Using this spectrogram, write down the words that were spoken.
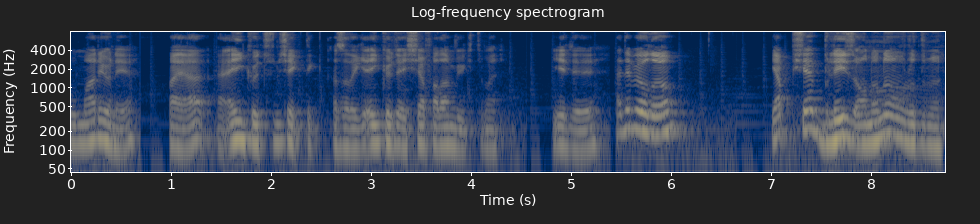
Bu Mario ne ya? Bayağı yani en kötüsünü çektik. Kasadaki en kötü eşya falan büyük ihtimal. 7. Hadi be oğlum. Yap bir şey. Blaze ananı vurduğunu.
